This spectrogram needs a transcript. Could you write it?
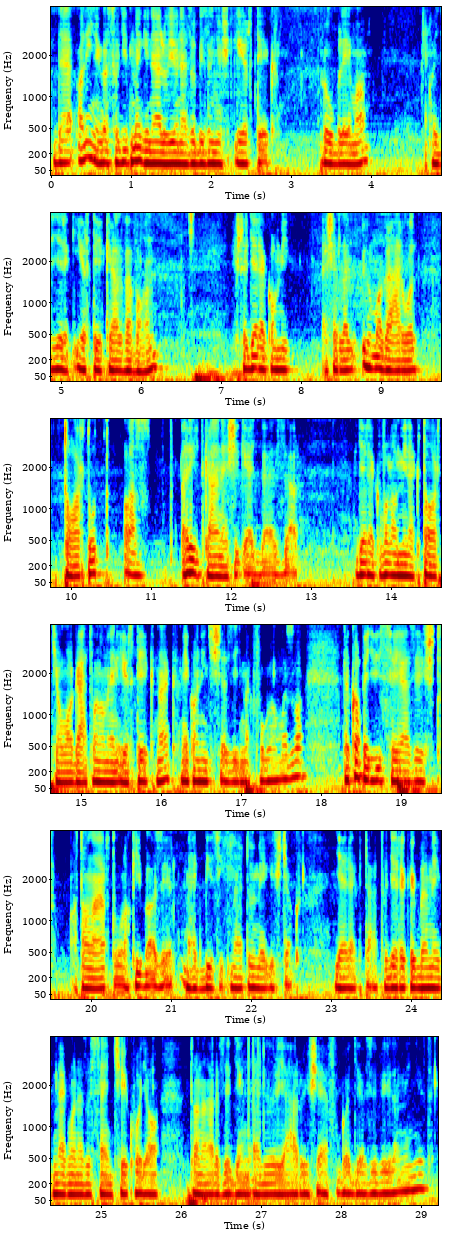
De a lényeg az, hogy itt megint előjön ez a bizonyos érték probléma, hogy a gyerek értékelve van, és a gyerek, ami esetleg ő magáról tartott, az ritkán esik egybe ezzel. A gyerek valaminek tartja magát, valamilyen értéknek, még ha nincs is ez így megfogalmazva, de kap egy visszajelzést a tanártól, akibe azért megbízik, mert ő mégiscsak gyerek. Tehát a gyerekekben még megvan ez a szentség, hogy a tanár az egy ilyen előjáró és elfogadja az ő véleményét.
